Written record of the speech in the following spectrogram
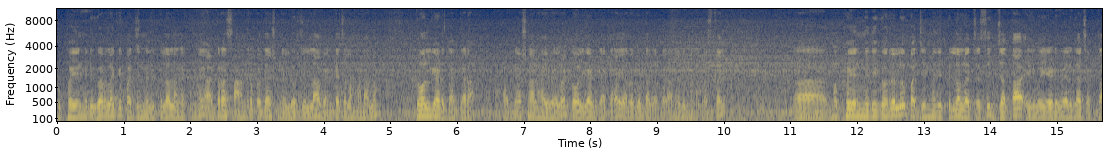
ముప్పై ఎనిమిది గొర్రెలకి పద్దెనిమిది పిల్లలు అనేవి ఉన్నాయి. అడ్రస్ ఆంధ్రప్రదేశ్ నెల్లూరు జిల్లా వెంకటచలం మండలం టోల్ గేట్ దగ్గర నేషనల్ హైవేలో టోల్ గేట్ దగ్గర ఎర్రగుంట దగ్గర అనేది మనకు వస్తాయి. ముప్పై ఎనిమిది గొర్రెలు పద్దెనిమిది పిల్లలు వచ్చేసి జత ఇరవై ఏడు వేలుగా చెప్తా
